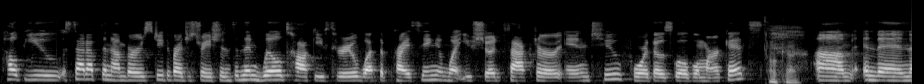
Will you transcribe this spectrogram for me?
help you set up the numbers, do the registrations, and then will talk you through what the pricing and what you should factor into for those global markets. Okay. Um, and then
